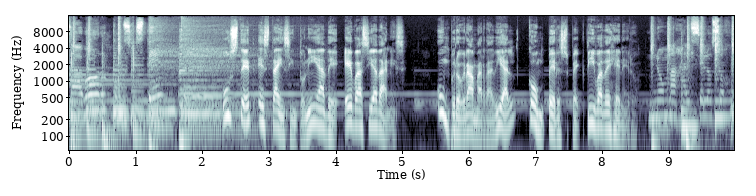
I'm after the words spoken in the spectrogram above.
sabor consistente. Usted está en sintonía de Eva Ciadanes, un programa radial con perspectiva de género. No más alce los ojos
